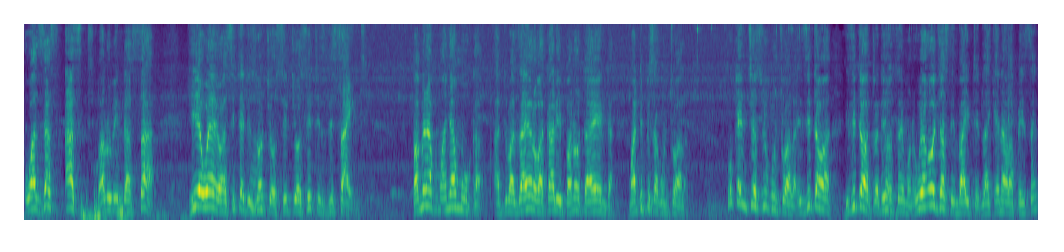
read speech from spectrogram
was just asked Lubinda, sir, here where you are seated is not your seat, your seat is this side. Pamene apo mwanyamuka ati vazaero vakaripa notaenda mwatipisa kunchwala. Who can chase you kunchwala? Is it our is it our traditional ceremony? We are all just invited like any other person.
